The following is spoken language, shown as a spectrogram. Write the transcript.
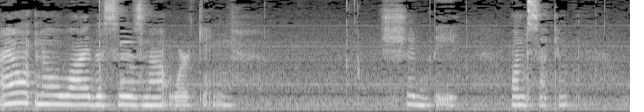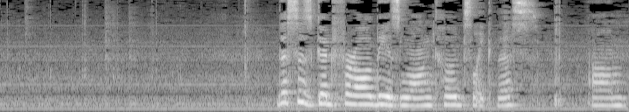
I don't know why this is not working. Should be. One second. This is good for all these long codes like this. Um,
